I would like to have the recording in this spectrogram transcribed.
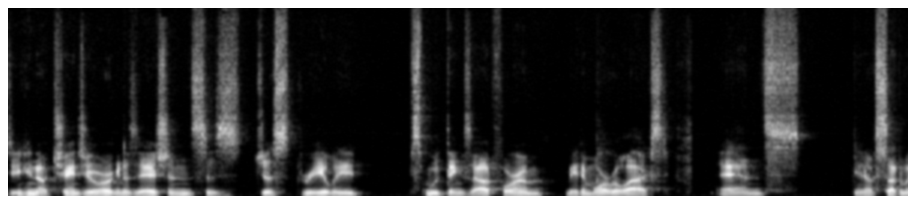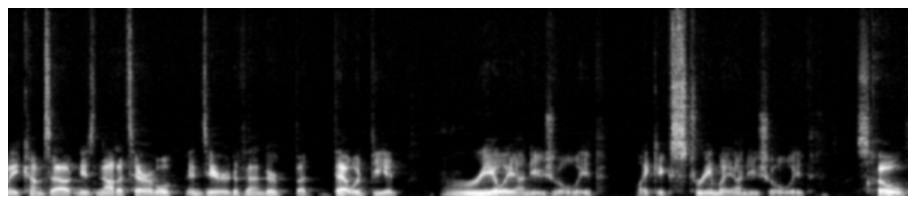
you know changing organizations is just really smooth things out for him, made him more relaxed, and you know suddenly he comes out and he's not a terrible interior defender, but that would be a really unusual leap, like extremely unusual leap. So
